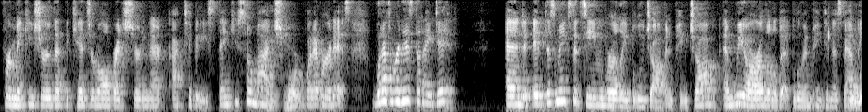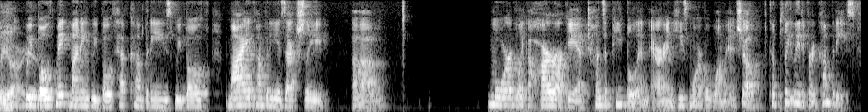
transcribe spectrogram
for making sure that the kids are all registered in their activities. Thank you so much for whatever it is, whatever it is that I did. And it this makes it seem really blue job and pink job, and we are a little bit blue and pink in this family. We are, We yeah. both make money. We both have companies. We both. My company is actually um, more of like a hierarchy. I have tons of people in there, and he's more of a one man show. Completely different companies,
